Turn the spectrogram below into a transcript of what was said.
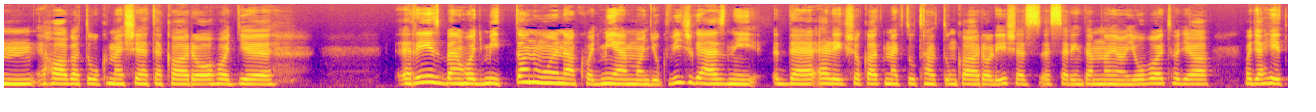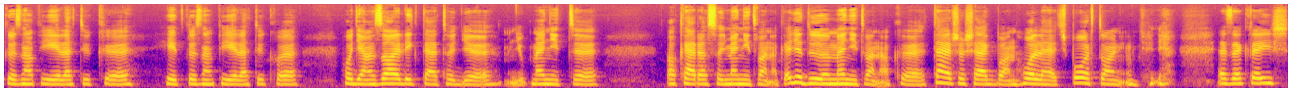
mm, hallgatók meséltek arról, hogy részben, hogy mit tanulnak, hogy milyen mondjuk vizsgázni, de elég sokat megtudhattunk arról is, ez, ez szerintem nagyon jó volt, hogy a, hogy a hétköznapi életük, hétköznapi életük hogyan zajlik, tehát hogy mondjuk mennyit akár az, hogy mennyit vannak egyedül, mennyit vannak társaságban, hol lehet sportolni, úgyhogy ezekre is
